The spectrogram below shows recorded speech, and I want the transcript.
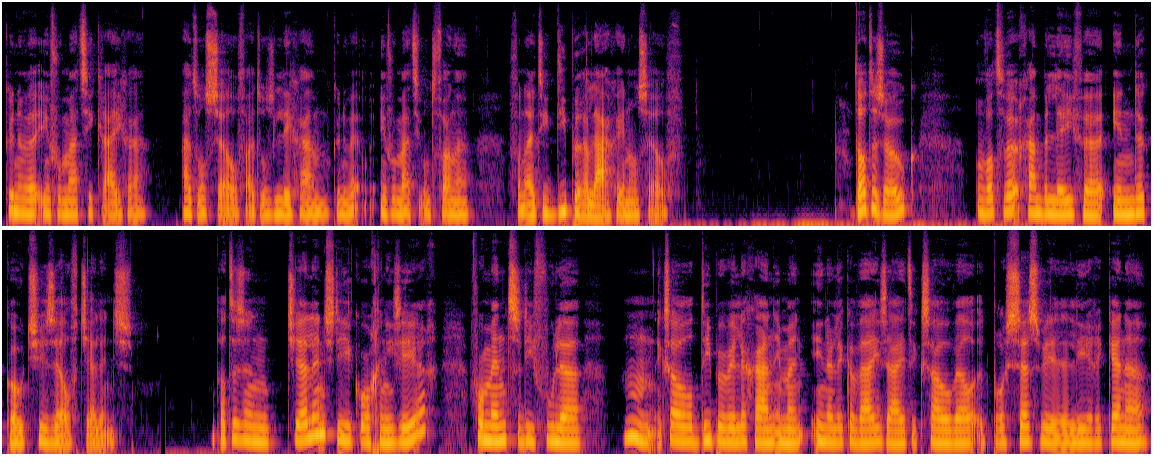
kunnen we informatie krijgen uit onszelf, uit ons lichaam, kunnen we informatie ontvangen vanuit die diepere lagen in onszelf. Dat is ook wat we gaan beleven in de Coach Jezelf Challenge. Dat is een challenge die ik organiseer voor mensen die voelen: hmm, ik zou wel dieper willen gaan in mijn innerlijke wijsheid. Ik zou wel het proces willen leren kennen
